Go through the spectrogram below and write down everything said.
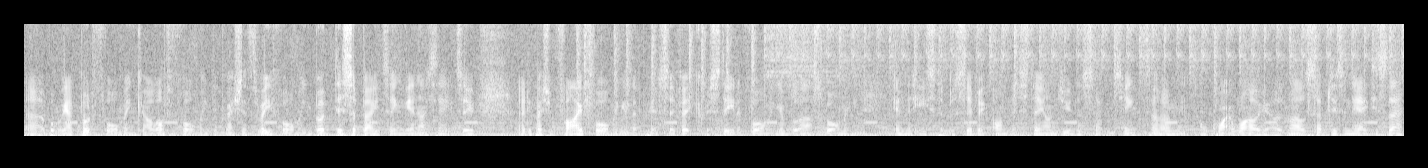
uh, but we had Bud forming, Carlotta forming, Depression 3 forming, Bud dissipating in 1982, uh, Depression 5 forming in the Pacific, Cristina forming and Blas forming in the Eastern Pacific on this day on June the 17th, um, quite a while ago as well, 70s and the 80s there.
